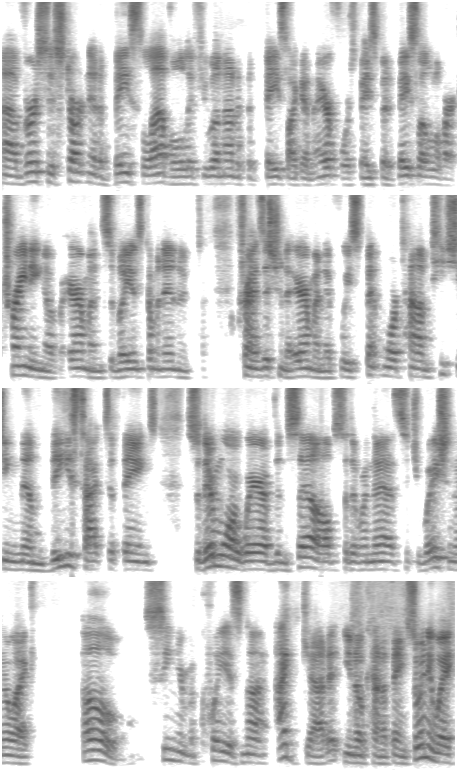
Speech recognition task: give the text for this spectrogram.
uh, versus starting at a base level, if you will, not at the base like an Air Force base, but a base level of our training of airmen, civilians coming in and transition to airmen. If we spent more time teaching them these types of things, so they're more aware of themselves, so that when they're in that situation, they're like, oh, Senior McQuay is not, I got it, you know, kind of thing. So anyway,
